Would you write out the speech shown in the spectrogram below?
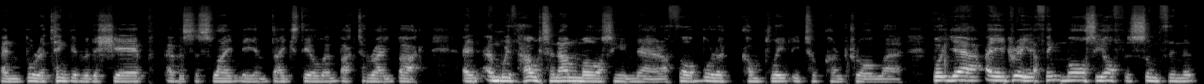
and Boro tinkered with the shape ever so slightly, and Dijksteel went back to right back. And and with Howson and Morsy in there, I thought Boro completely took control there. But yeah, I agree. I think Morsy offers something that,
